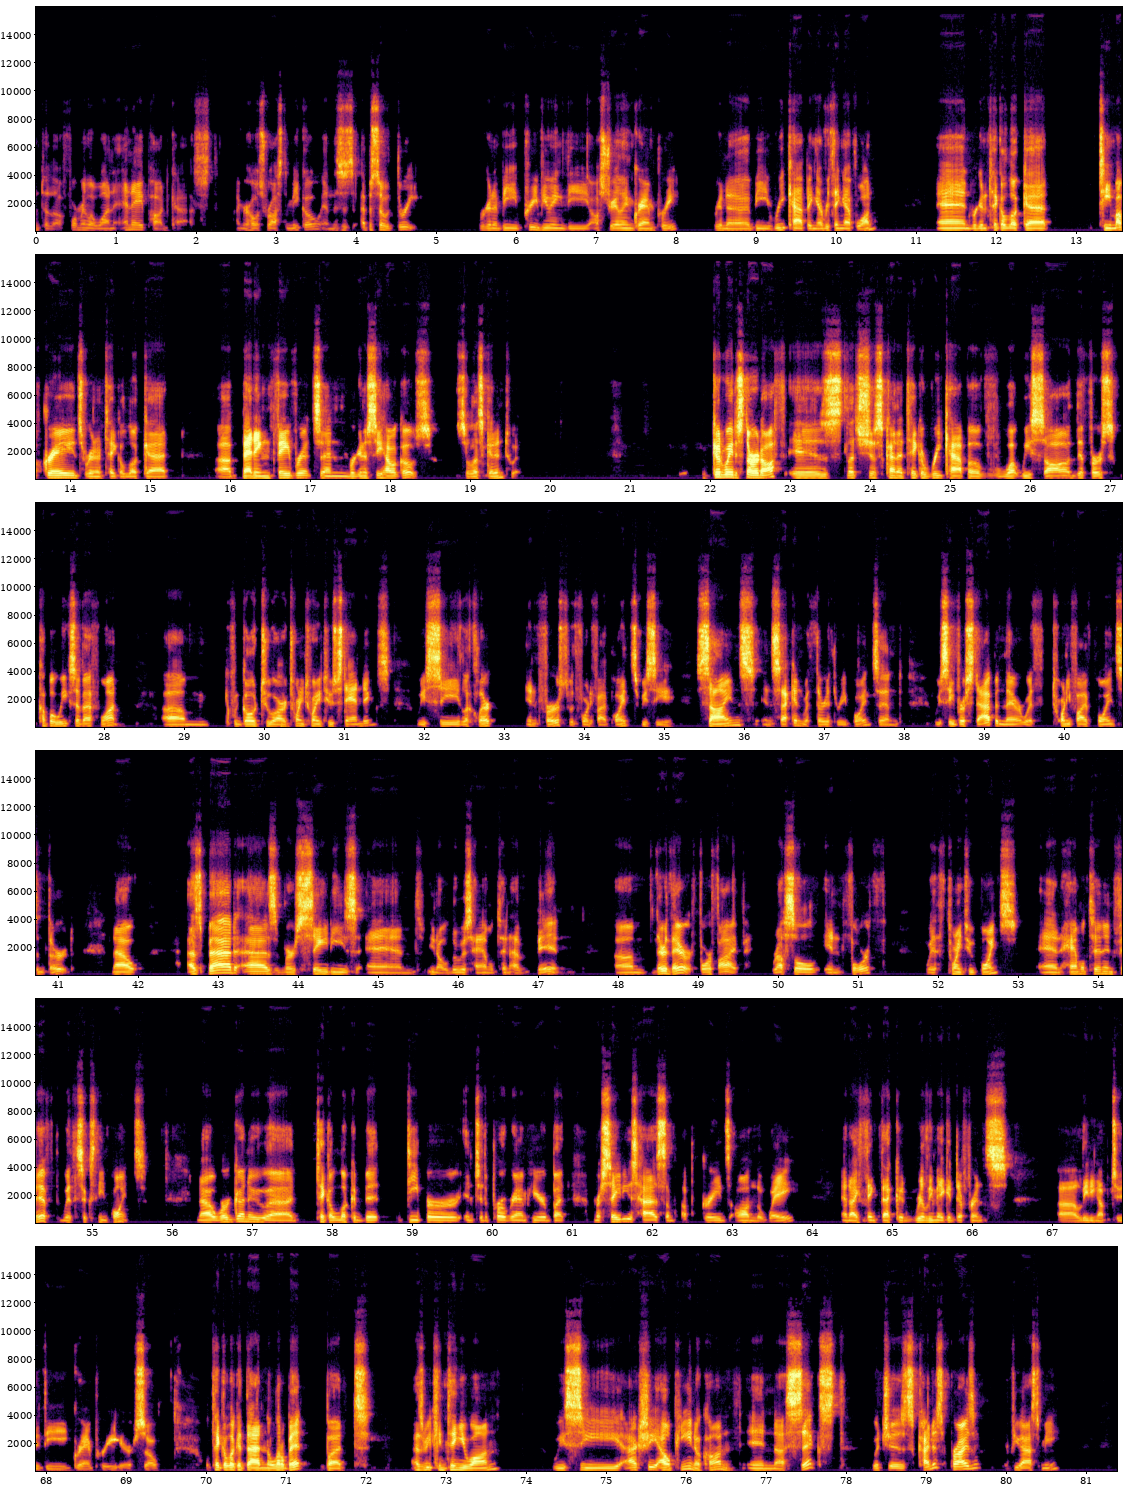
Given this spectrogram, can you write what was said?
welcome to the Formula One NA podcast. I'm your host, Ross D'Amico, and this is episode three. We're going to be previewing the Australian Grand Prix. We're going to be recapping everything F1, and we're going to take a look at team upgrades. We're going to take a look at uh, betting favorites, and we're going to see how it goes. So let's get into it. Good way to start off is let's just kind of take a recap of what we saw the first couple weeks of F1. Um, if we go to our 2022 standings, we see Leclerc in first with 45 points. We see Sainz in second with 33 points, and we see Verstappen there with 25 points in third. Now, as bad as Mercedes and you know Lewis Hamilton have been, um, they're there four five. Russell in fourth with 22 points, and Hamilton in fifth with 16 points. Now we're going to uh, take a look a bit deeper into the program here, but Mercedes has some upgrades on the way, and I think that could really make a difference uh, leading up to the Grand Prix here. So we'll take a look at that in a little bit. But as we continue on, we see actually Alpine Ocon in uh, sixth, which is kind of surprising if you ask me.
